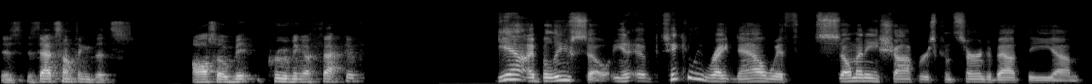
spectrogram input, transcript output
Is is that something that's also proving effective? Yeah, I believe so. You know, particularly right now, with so many shoppers concerned about the um,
